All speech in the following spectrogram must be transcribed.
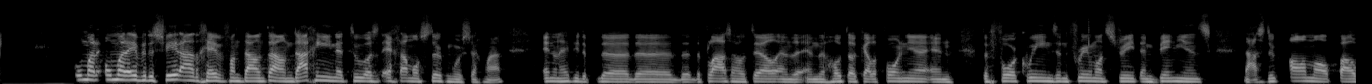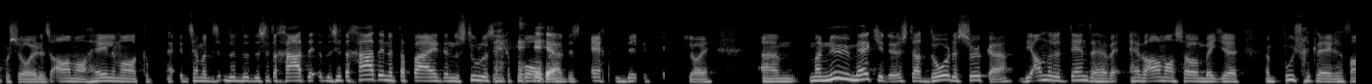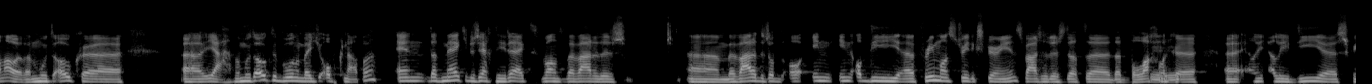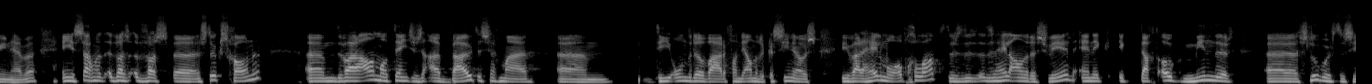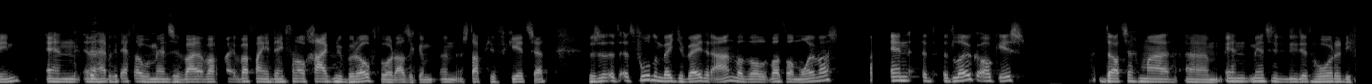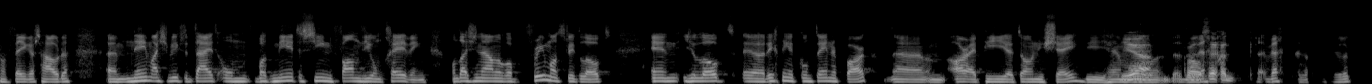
Om maar, om maar even de sfeer aan te geven van downtown. Daar ging je naartoe als het echt allemaal stuk moest, zeg maar. En dan heb je de, de, de, de, de Plaza Hotel en de, en de Hotel California en de Four Queens en Fremont Street en Binions. Nou, dat is natuurlijk allemaal pauperzooi. Dat is allemaal helemaal... Zeg maar, er, er, zitten gaten, er zitten gaten in het tapijt en de stoelen zijn kapot. ja. En het is echt een dikke zooi. Um, maar nu merk je dus dat door de Circa, die andere tenten hebben, hebben allemaal zo een beetje een push gekregen van, oh, we moeten ook, uh, uh, ja, we moeten ook de boel een beetje opknappen. En dat merk je dus echt direct, want we waren dus, um, we waren dus op, in, in, op die uh, Fremont Street Experience, waar ze dus dat, dat belachelijke LED-screen hebben. En je zag, het was, het was een stuk schoner. Um, er waren allemaal tentjes buiten, zeg maar, die onderdeel waren van die andere casino's, die waren helemaal opgelapt. Dus dat is een hele andere sfeer. En ik, ik dacht ook minder sloebers te zien. En, en, dan heb ik het echt over mensen waar, waar, waarvan je denkt van, oh, ga ik nu beroofd worden als ik een, een stapje verkeerd zet. Dus het, het voelde een beetje beter aan, wat wel, wat wel mooi was. En het, het leuke ook is, dat zeg maar, um, en mensen die dit horen, die van Vegas houden, um, neem alsjeblieft de tijd om wat meer te zien van die omgeving. Want als je namelijk op Fremont Street loopt en je loopt uh, richting het containerpark, um, RIP uh, Tony Shea, die helemaal ja, de, de, wel weg, zeggen. weg natuurlijk.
